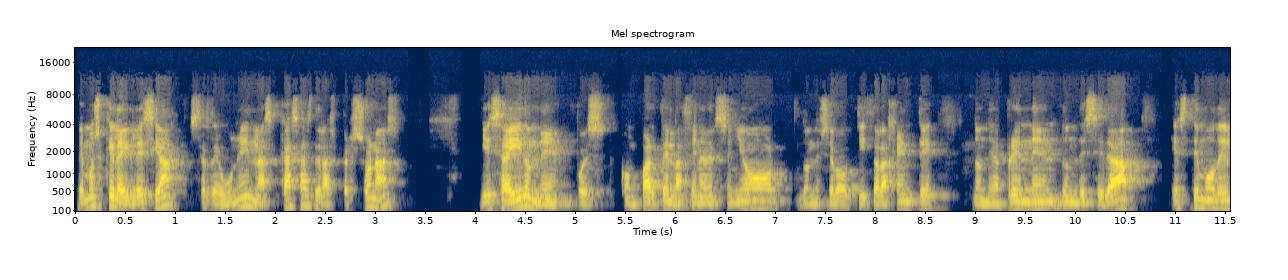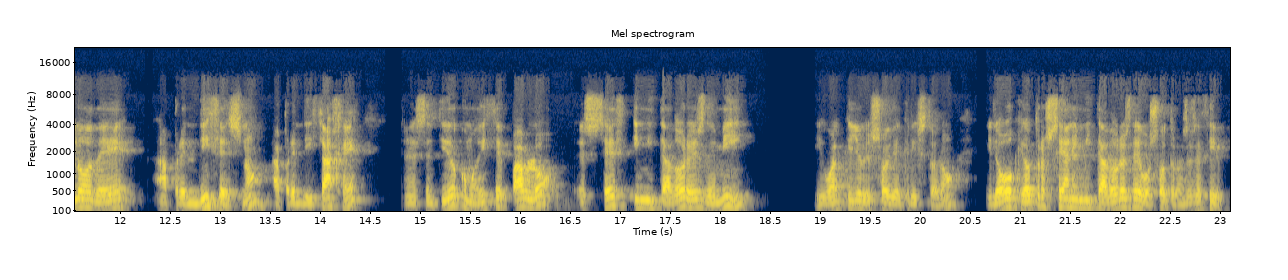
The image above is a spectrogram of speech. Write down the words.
vemos que la iglesia se reúne en las casas de las personas y es ahí donde pues comparten la cena del Señor, donde se bautiza la gente, donde aprenden, donde se da este modelo de aprendices, ¿no? Aprendizaje, en el sentido, como dice Pablo, sed imitadores de mí, igual que yo soy de Cristo, ¿no? Y luego que otros sean imitadores de vosotros. Es decir,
